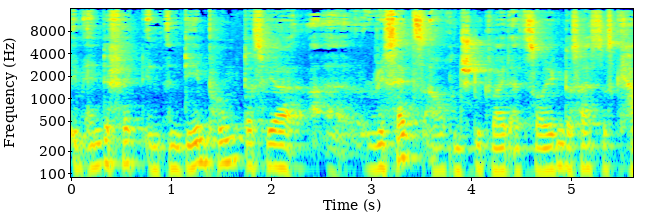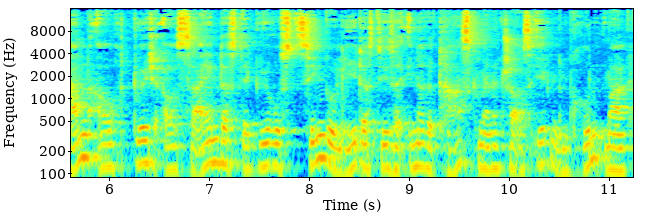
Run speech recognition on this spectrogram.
im Endeffekt in, in dem Punkt, dass wir äh, Resets auch ein Stück weit erzeugen. Das heißt, es kann auch durchaus sein, dass der Gyrus Zingoli, dass dieser innere Taskmanager aus irgendeinem Grund mal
